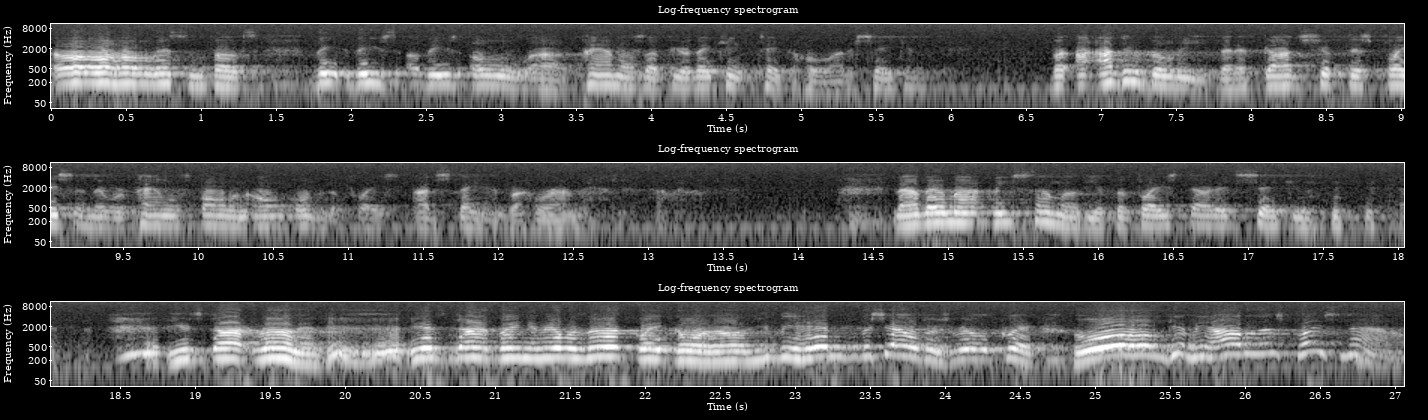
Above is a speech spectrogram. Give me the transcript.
oh, listen, folks. The, these, these old uh, panels up here, they can't take a whole lot of shaking. But I, I, do believe that if God shook this place and there were panels falling all over the place, I'd stand right where I'm at. Now, there might be some of you if the place started shaking. you'd start running. You'd start thinking there was an earthquake going on. You'd be heading for the shelters real quick. Oh, get me out of this place now.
